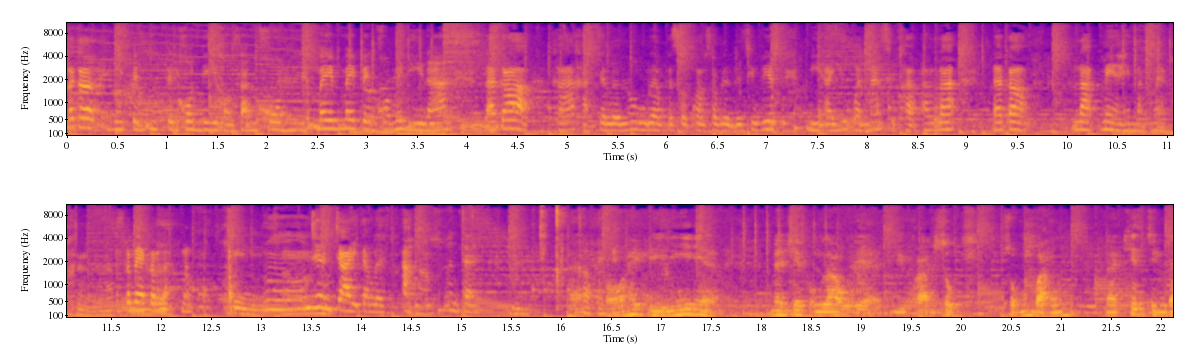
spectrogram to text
แล้วก็มีเป็นเป็นคนดีของสังคมไม่ไม่เป็นคนไม่ดีนะ แล้วก็ค้าขายเจริญรุ่งเรืองประสบความสำเร็จในชีวิต มีอายุวันน่าสุขภาละ แล้วก็รักแม่ให้มากแม่แล้วแม่ก็รักมันอืมชื่นใจจังเลยอะชื่นใจ ขอให้ปีนี้เนี่ย แม่เชฟของเราเนี่ยมีความสุขสมหวังนะคิดสิ่งใด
